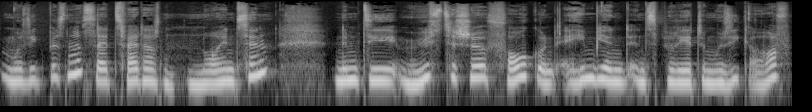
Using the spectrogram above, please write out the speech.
Musikbusiness. Seit 2019 nimmt sie mystische, Folk- und Ambient-inspirierte Musik auf.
